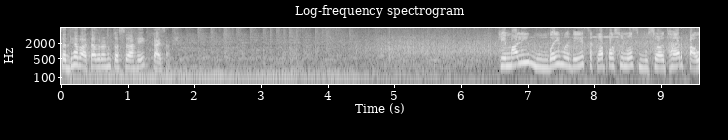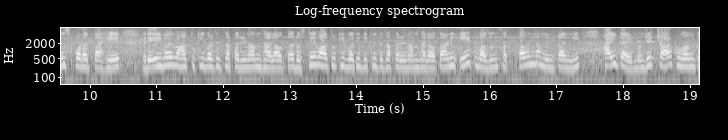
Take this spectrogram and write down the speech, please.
सध्या वातावरण कसं आहे? काय सांगशील? हेमाली मुंबईमध्ये सकाळपासूनच मुसळधार पाऊस पडत आहे. रेल्वे वाहतुकीवर त्याचा परिणाम झाला होता. रस्ते वाहतुकीवरती देखील त्याचा परिणाम झाला होता. आणि एक वाजून सत्तावन्न मिनिटांनी हाय टाईड म्हणजे चार पूर्णांक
